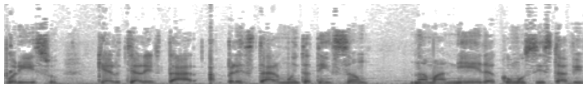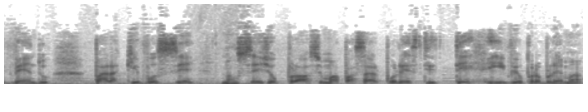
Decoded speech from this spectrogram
Por isso, quero te alertar a prestar muita atenção na maneira como se está vivendo, para que você não seja o próximo a passar por este terrível problema.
